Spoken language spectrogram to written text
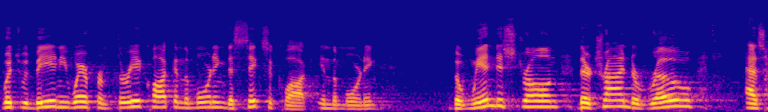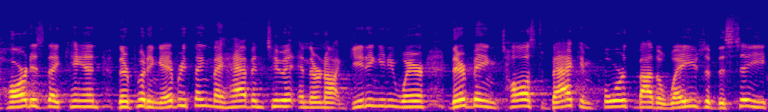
which would be anywhere from 3 o'clock in the morning to 6 o'clock in the morning. The wind is strong. They're trying to row as hard as they can. They're putting everything they have into it and they're not getting anywhere. They're being tossed back and forth by the waves of the sea,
